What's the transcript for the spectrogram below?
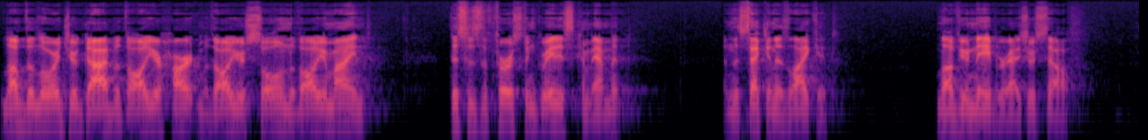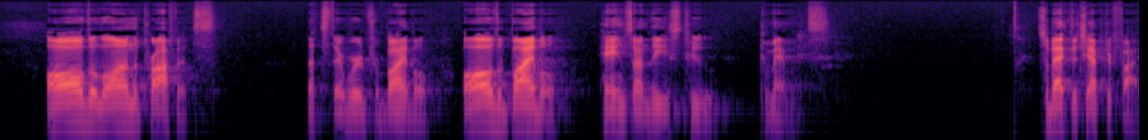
Love the Lord your God with all your heart and with all your soul and with all your mind. This is the first and greatest commandment, and the second is like it love your neighbor as yourself. All the law and the prophets, that's their word for Bible, all the Bible hangs on these two commandments. So back to chapter 5.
